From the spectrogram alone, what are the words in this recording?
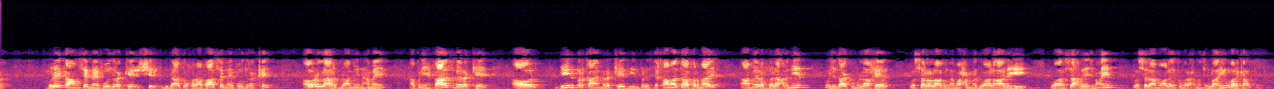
برے کام سے محفوظ رکھے، شرک، بدعت و خرافات سے محفوظ رکھے۔ اور اللہ رب العالمین ہمیں اپنی حفاظت میں رکھے اور دین پر قائم رکھے، دین پر استقامت فرمائے۔ عام رب العالمین۔ و جزاکم اللہ خیر۔ و صلی اللہ علیہ محمد علیہ و صاحب اجمعین۔ و السلام علیکم و رحمۃ اللہ وبرکاتہ۔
